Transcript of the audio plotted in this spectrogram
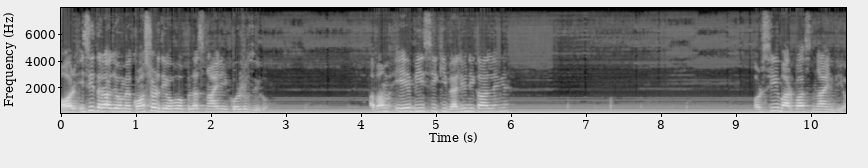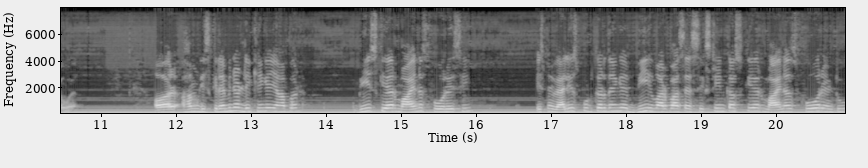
और इसी तरह जो हमें कॉन्स्टेंट दिया हुआ plus nine equal to zero अब हम ए बी सी की वैल्यू निकाल लेंगे। और सी हमारे पास नाइन दिया हुआ है। और हम डिस्क्रिमिनेंट लिखेंगे यहाँ पर। B square minus four A C इसमें वैल्यूज़ पुट कर देंगे। बी हमारे पास है सिक्सटीन का square minus four into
